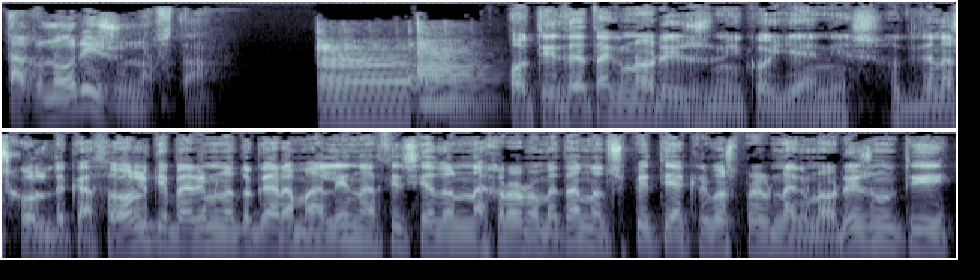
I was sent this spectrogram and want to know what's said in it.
τα γνωρίζουν αυτά. Ότι δεν τα γνωρίζουν οι οικογένειες, ότι δεν ασχολούνται καθόλου και περίμενα τον Καραμαλή να έρθει σχεδόν ένα χρόνο μετά να τους πει τι ακριβώς πρέπει να γνωρίζουν, ότι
